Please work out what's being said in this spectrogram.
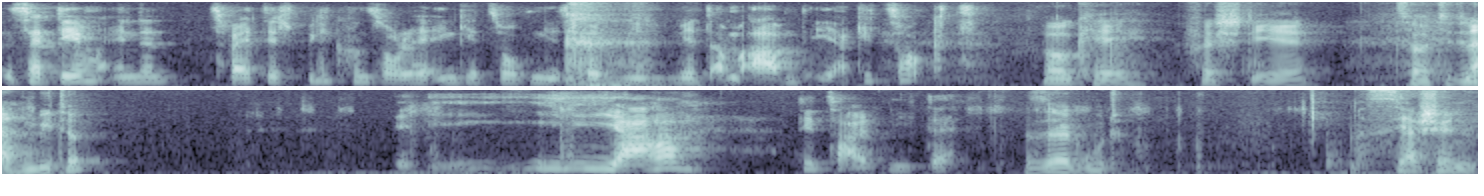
seitdem eine zweite Spielkonsole eingezogen ist, bei mir wird am Abend eher gezockt. Okay, verstehe. Zahlt ihr denn auch Miete? Ja, die zahlt Miete. Sehr gut. Sehr schön.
